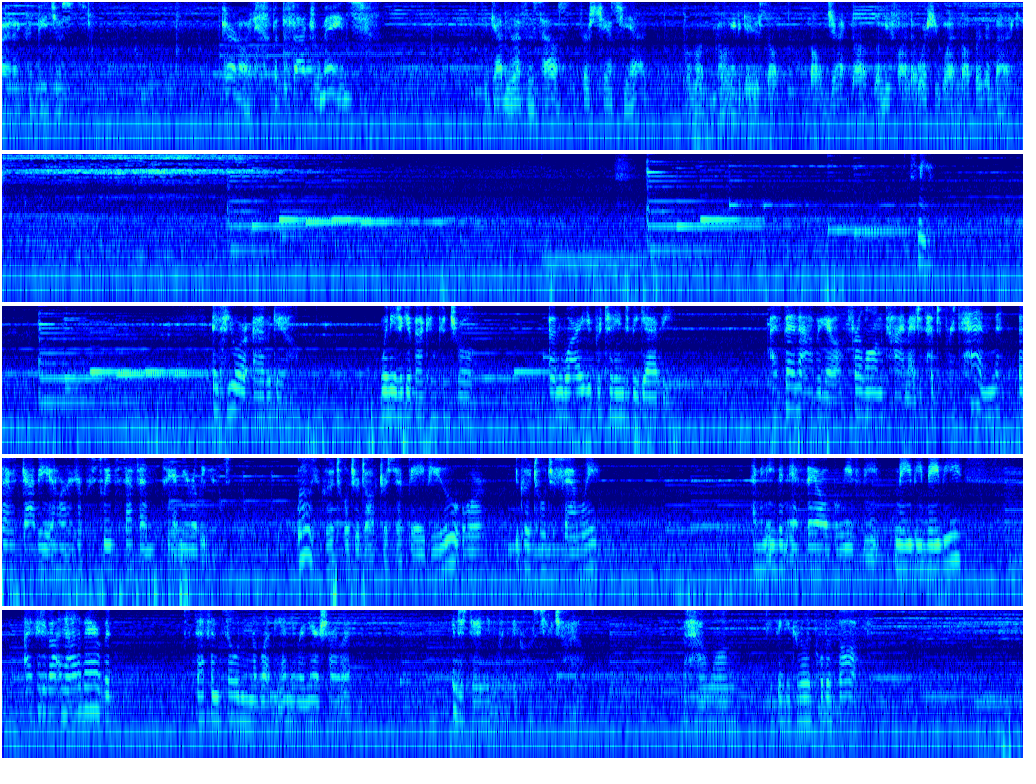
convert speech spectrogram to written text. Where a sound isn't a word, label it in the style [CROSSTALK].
right. I could be just paranoid. But the fact remains that Gabby left this house the first chance she had. Well, look, you don't need to get yourself all jacked up. Let me find out where she went and I'll bring her back. It's me. If you are Abigail, we need to get back in control. And why are you pretending to be Gabby? I've been Abigail for a long time. I just had to pretend that I was Gabby in order to persuade Stefan to get me released. Well, you could have told your doctors at Bayview, or you could have told your family. I mean, even if they all believed me, maybe, maybe I could have gotten out of there, but Stefan still wouldn't have let me anywhere near Charlotte. I understand you want to be close to your child. You think you can really pull this off?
